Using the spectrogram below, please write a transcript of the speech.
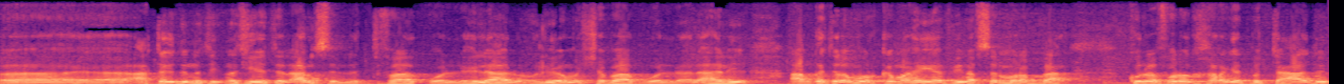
آه، أعتقد أن نتي- نتيجة الأمس الاتفاق والهلال واليوم الشباب والأهلي أبقت الأمور كما هي في نفس المربع. كل الفرق خرجت بالتعادل.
